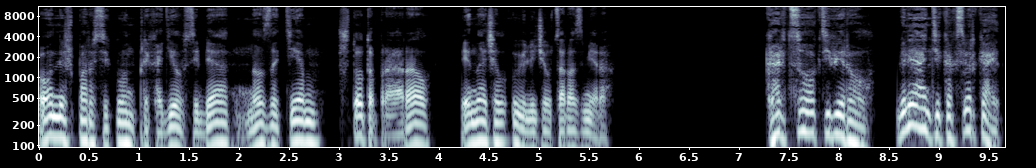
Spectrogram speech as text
Он лишь пару секунд приходил в себя, но затем что-то проорал и начал увеличиваться в размерах. «Кольцо активировал. Гляньте, как сверкает.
